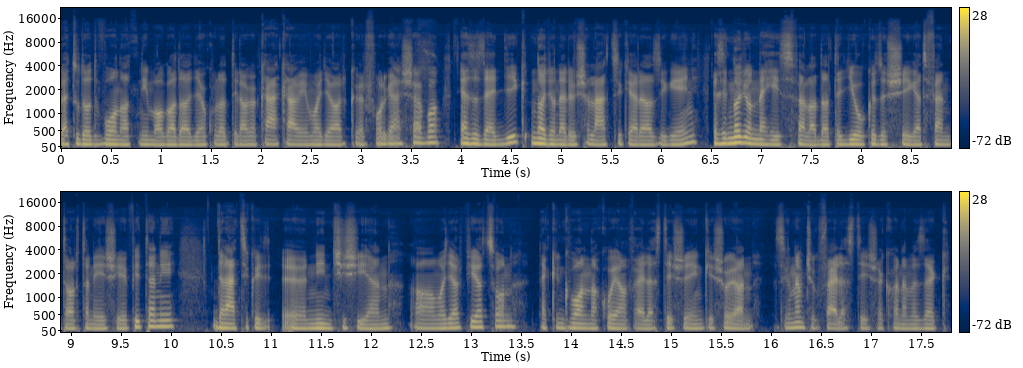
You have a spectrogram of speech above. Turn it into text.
be tudod vonatni magadat gyakorlatilag a KKV magyar körforgásába. Ez az egyik, nagyon erősen látszik erre az igény. Ez egy nagyon nehéz feladat, egy jó közösséget fenntartani és építeni, de látszik, hogy nincs is ilyen a magyar piacon. Nekünk vannak olyan fejlesztéseink és olyan, ezek nem csak fejlesztések, hanem ezek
